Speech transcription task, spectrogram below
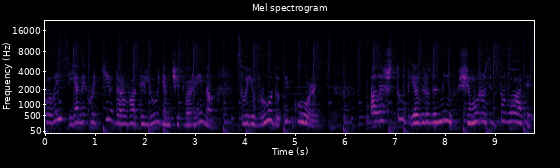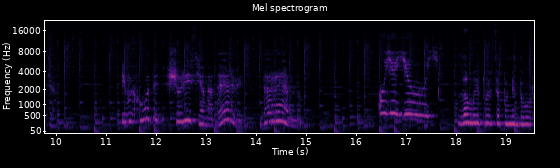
Колись я не хотів дарувати людям чи тваринам свою вроду і користь. Але ж тут я зрозумів, що можу зіпсуватися. І виходить, що ріс я на дереві даремно. Ой-ой-ой, Замислився помідор.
